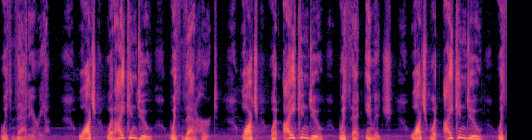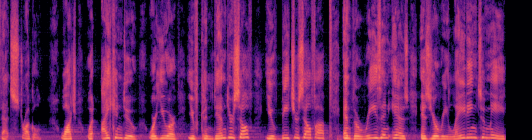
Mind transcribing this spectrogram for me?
with that area. Watch what I can do with that hurt. Watch what I can do with that image. Watch what I can do with that struggle. Watch what I can do where you are you've condemned yourself, you've beat yourself up, and the reason is is you're relating to me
